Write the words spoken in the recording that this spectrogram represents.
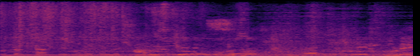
ওটার দাম জীবনে কোনো সমস্যা নেই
